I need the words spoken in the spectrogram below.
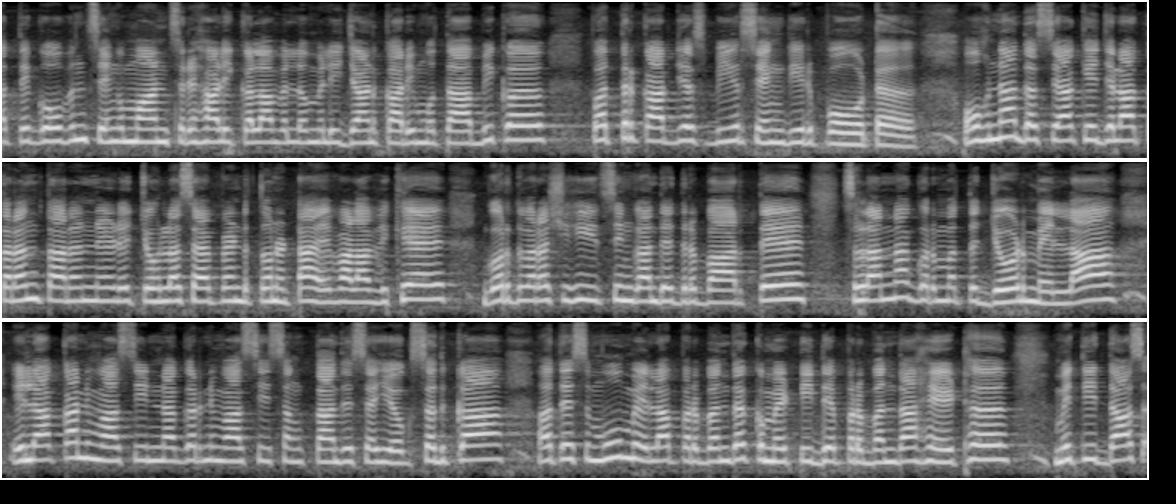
ਅਤੇ ਗੋਬਿੰਦ ਸਿੰਘ ਮਾਨ ਸਰਹਾਲੀ ਕਲਾਂ ਵੱਲੋਂ ਮਿਲੀ ਜਾਣਕਾਰੀ ਮੁਤਾਬਿਕ ਪੱਤਰਕਾਰ ਜਸਬੀਰ ਸਿੰਘ ਦੀ ਰਿਪੋਰਟ। ਉਹਨਾਂ ਦੱਸਿਆ ਕਿ ਜ਼ਿਲ੍ਹਾ ਤਰਨਤਾਰਨ ਨੇੜੇ ਚੋਹਲਾ ਸਾਹਿਬ ਪਿੰਡ ਤੋਂ ਨਟਾਏ ਵਿਖੇ ਗੁਰਦੁਆਰਾ ਸ਼ਹੀਦ ਸਿੰਘਾਂ ਦੇ ਦਰਬਾਰ ਤੇ ਸਾਲਾਨਾ ਗੁਰਮਤ ਜੋੜ ਮੇਲਾ, ਇਲਾਕਾ ਨਿਵਾਸੀ, ਨਗਰ ਨਿਵਾਸੀ ਸੰਗਤਾਂ ਦੇ ਸਹਿਯੋਗ ਸਦਕਾ ਅਤੇ ਸਮੂਹ ਮੇਲਾ ਪ੍ਰਬੰਧਕ ਕਮੇਟੀ ਦੇ ਪ੍ਰਬੰਧਾਂ ਹੇਠ ਮਿਤੀ 10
